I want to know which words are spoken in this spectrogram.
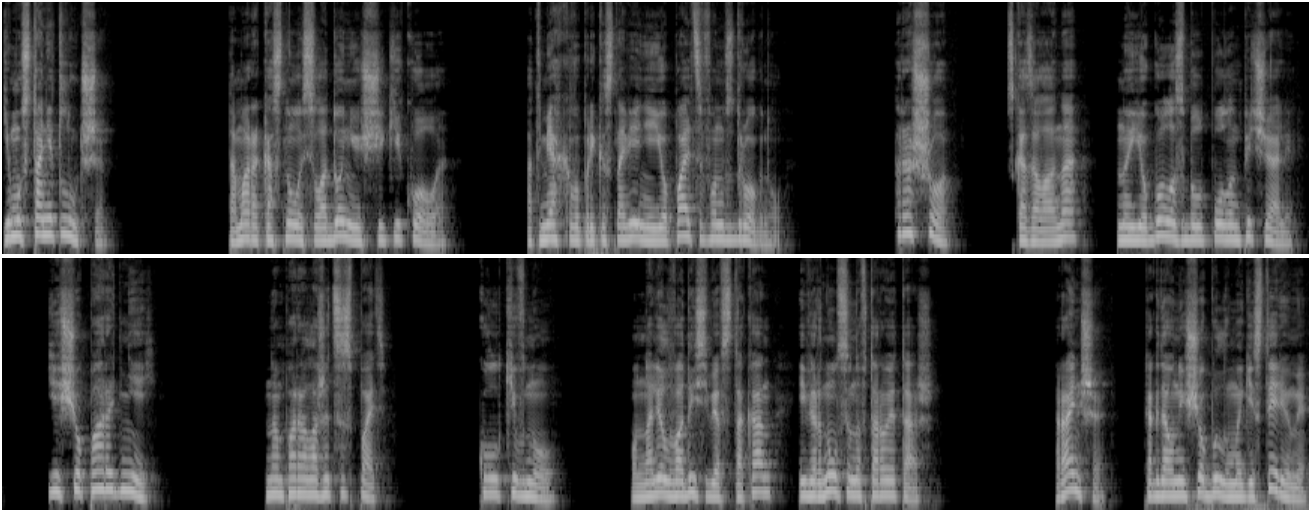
ему станет лучше». Тамара коснулась ладонью щеки Кола. От мягкого прикосновения ее пальцев он вздрогнул. «Хорошо», — сказала она, но ее голос был полон печали. «Еще пара дней. Нам пора ложиться спать». Кол кивнул. Он налил воды себе в стакан и вернулся на второй этаж. Раньше, когда он еще был в магистериуме,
